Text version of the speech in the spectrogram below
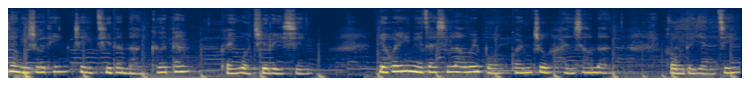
谢谢你收听这一期的暖歌单，陪我去旅行。也欢迎你在新浪微博关注韩小暖，和我的眼睛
